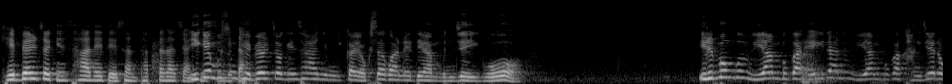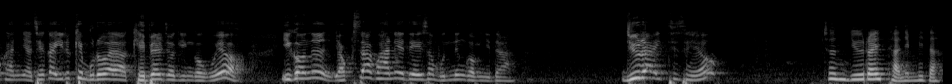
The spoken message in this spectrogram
개별적인 사안에 대해서는 답변하지 않겠습니다. 이게 무슨 개별적인 사안입니까? 역사관에 대한 문제이고 일본군 위안부가 A라는 위안부가 강제로 갔냐? 제가 이렇게 물어야 개별적인 거고요. 이거는 역사관에 대해서 묻는 겁니다. 뉴라이트세요? 전 뉴라이트 아닙니다.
